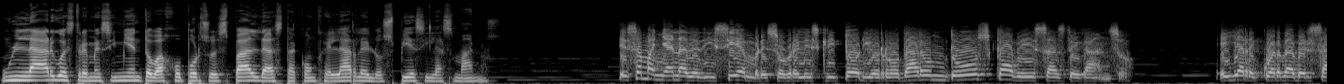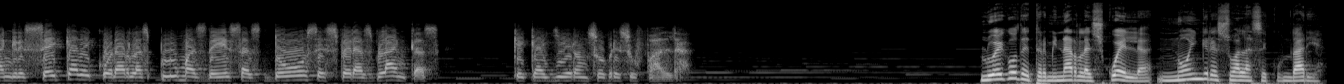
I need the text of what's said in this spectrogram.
Un largo estremecimiento bajó por su espalda hasta congelarle los pies y las manos. Esa mañana de diciembre sobre el escritorio rodaron dos cabezas de ganso. Ella recuerda ver sangre seca decorar las plumas de esas dos esferas blancas que cayeron sobre su falda. Luego de terminar la escuela, no ingresó a la secundaria.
